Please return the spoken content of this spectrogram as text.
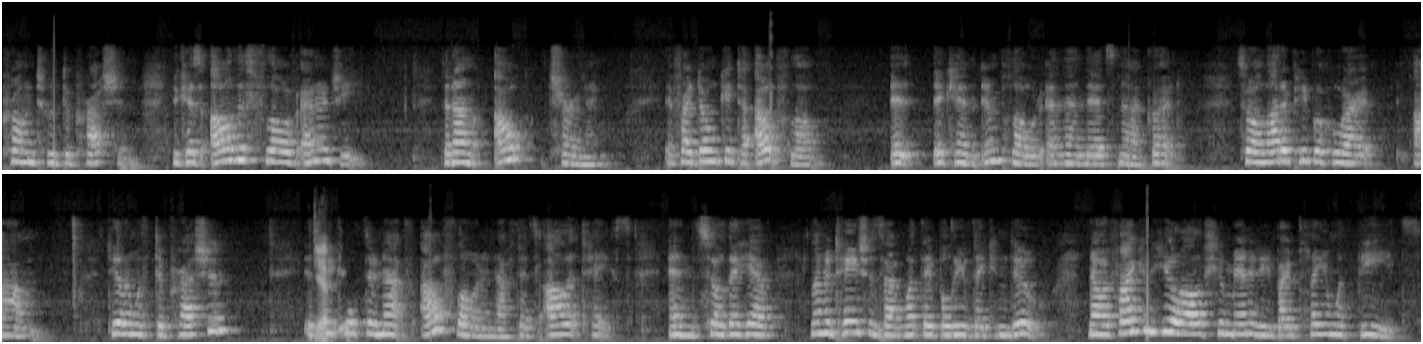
prone to depression. Because all this flow of energy that I'm out churning, if I don't get to outflow, it, it can implode and then that's not good. So a lot of people who are um, dealing with depression, it's Yep. because they're not outflowing enough. That's all it takes. And so they have limitations on what they believe they can do. Now, if I can heal all of humanity by playing with beads,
